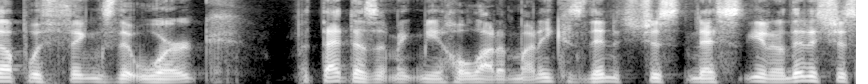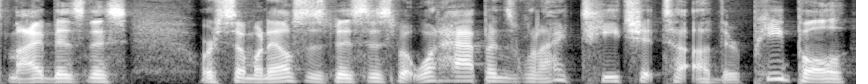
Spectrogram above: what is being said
up with things that work, but that doesn't make me a whole lot of money because then it's just you know then it's just my business or someone else's business. But what happens when I teach it to other people?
